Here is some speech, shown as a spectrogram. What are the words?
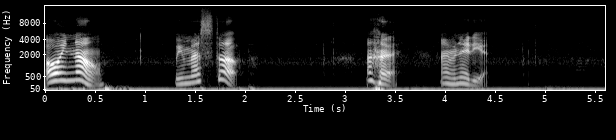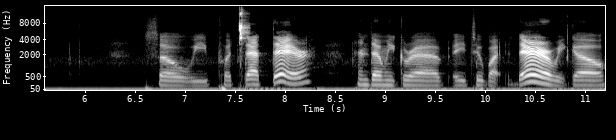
Oh, I know. We messed up. I'm an idiot. So we put that there, and then we grab a 2 by... There we go.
